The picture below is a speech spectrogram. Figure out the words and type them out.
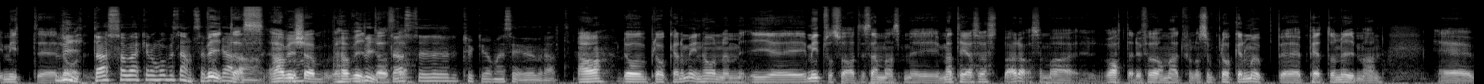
i mitt eh. Vitas har verkar ha bestämt sig för att Vitas, ja vi kör ja, Vitas, då. Vitas eh, tycker jag mig se överallt. Ja, då plockade de in honom i, i mittförsvaret tillsammans med Mattias Östberg då som var ratad i förra matchen och så plockade de upp eh, Peter Nyman eh,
